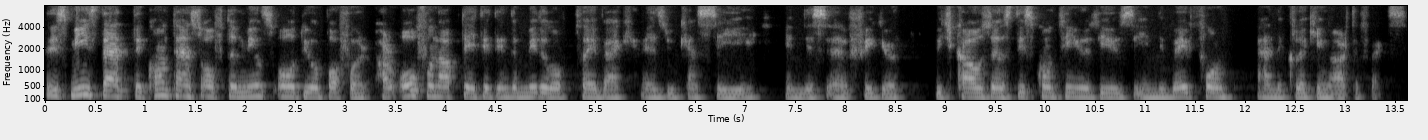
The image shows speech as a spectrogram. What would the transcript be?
This means that the contents of the mill's audio buffer are often updated in the middle of playback, as you can see in this uh, figure, which causes discontinuities in the waveform and the clicking artifacts.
